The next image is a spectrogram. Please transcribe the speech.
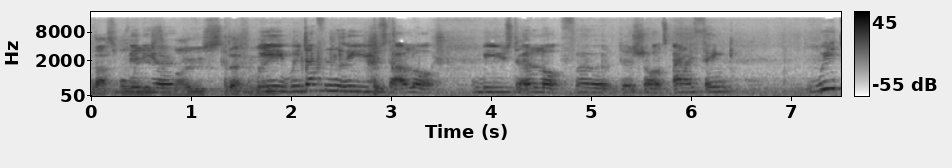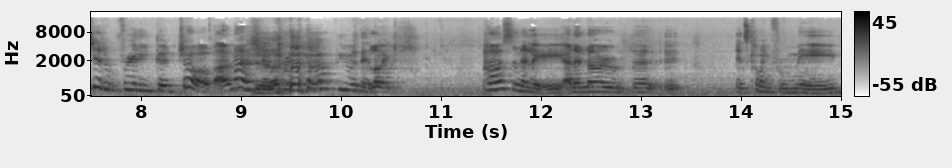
that's one we used the most, definitely. we we definitely used it a lot. We used it a lot for the shots, and I think we did a really good job. I'm actually Yeah. really happy with it. Like personally, and I know that it, it's coming from me,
